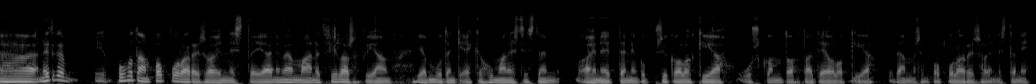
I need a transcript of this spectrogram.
Äh, nyt kun puhutaan popularisoinnista ja nimenomaan nyt filosofian ja muutenkin ehkä humanististen aineiden niin psykologia, uskonto tai teologia ja tämmöisen popularisoinnista, niin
